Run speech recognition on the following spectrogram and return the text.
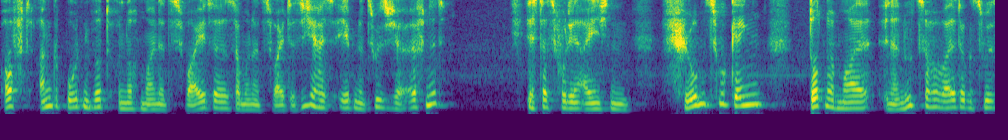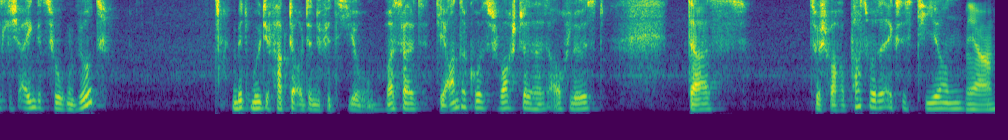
oft angeboten wird und nochmal eine zweite, sagen wir eine zweite Sicherheitsebene zu sich eröffnet, ist, dass vor den eigentlichen Firmenzugängen dort nochmal in der Nutzerverwaltung zusätzlich eingezogen wird mit Multifaktor-Authentifizierung, was halt die andere große Schwachstelle halt auch löst, dass zu schwache Passwörter existieren ja,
